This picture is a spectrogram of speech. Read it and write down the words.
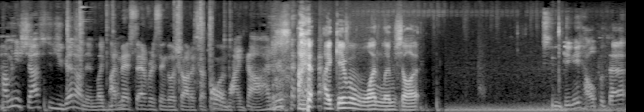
how many shots did you get on him? Like I missed every single shot except Oh one. my god. I I gave him one limb shot. Do you need help with that?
